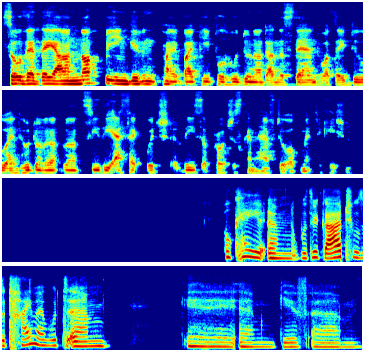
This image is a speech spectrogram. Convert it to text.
so that they are not being given by, by people who do not understand what they do and who do not, do not see the effect which these approaches can have to open education. Okay, um, with regard to the time, I would um, uh, um, give um,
